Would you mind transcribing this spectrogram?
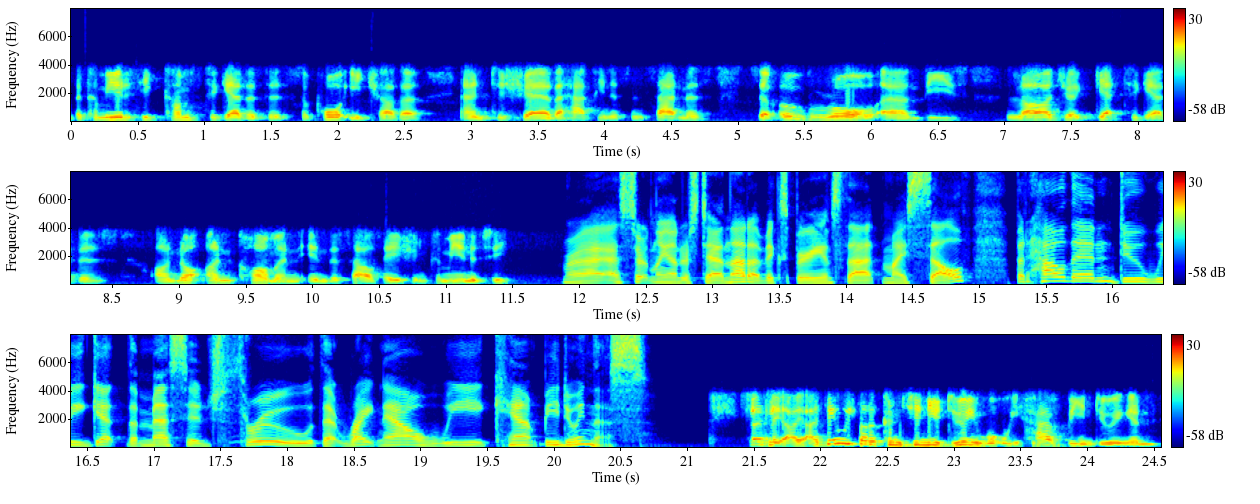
the community comes together to support each other and to share the happiness and sadness. So overall, um, these larger get togethers are not uncommon in the South Asian community. Right. I certainly understand that. I've experienced that myself. But how then do we get the message through that right now we can't be doing this? Certainly. I, I think we've got to continue doing what we have been doing. And,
